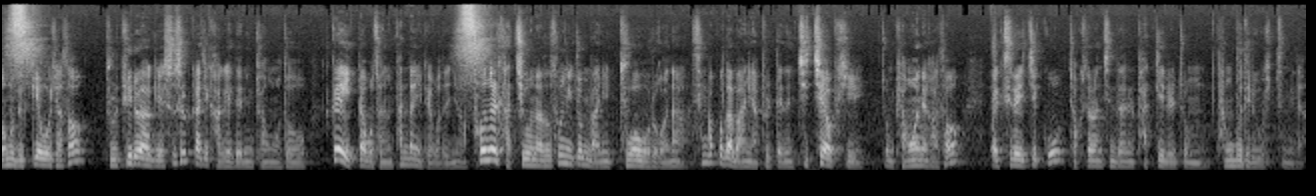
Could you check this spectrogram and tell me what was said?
너무 늦게 오셔서 불필요하게 수술까지 가게 되는 경우도 꽤 있다고 저는 판단이 되거든요. 손을 다치고 나서 손이 좀 많이 부어오르거나 생각보다 많이 아플 때는 지체 없이 좀 병원에 가서 엑스레이 찍고 적절한 진단을 받기를 좀 당부드리고 싶습니다.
